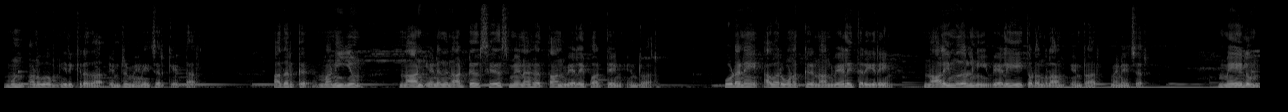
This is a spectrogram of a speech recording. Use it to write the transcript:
முன் அனுபவம் இருக்கிறதா என்று மேனேஜர் கேட்டார். அதற்கு மணியும் நான் எனது நாட்டில் சேல்ஸ்மேனாகத்தான் வேலை பார்த்தேன் என்றார். உடனே அவர் உனக்கு நான் வேலை தருகிறேன். நாளை முதல் நீ வேலையை தொடங்கலாம் என்றார் மேனேஜர். மேலும்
